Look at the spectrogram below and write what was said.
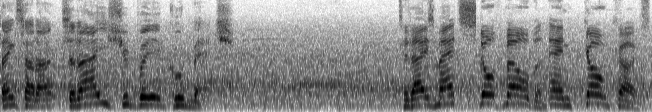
Thanks, Hutto. Today should be a good match. Today's match, North Melbourne and Gold Coast.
